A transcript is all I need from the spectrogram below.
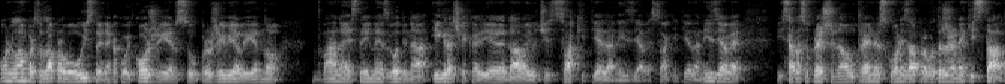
oni Lampard su zapravo u istoj nekakvoj koži jer su proživjeli jedno 12-13 godina igračke karijere davajući svaki tjedan izjave, svaki tjedan izjave i sada su prešli na ovu trenersku, oni zapravo drže neki stav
